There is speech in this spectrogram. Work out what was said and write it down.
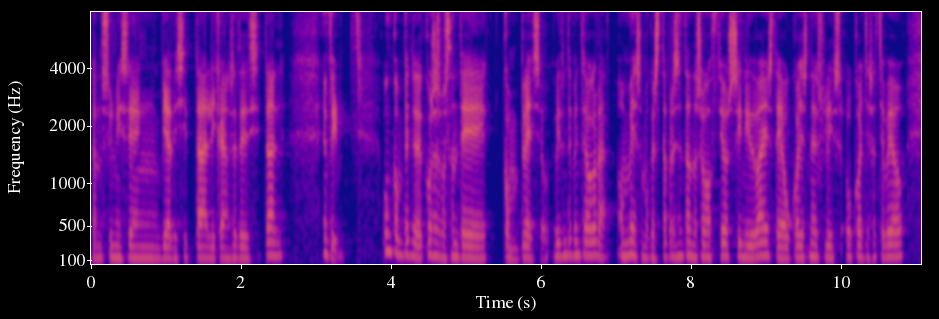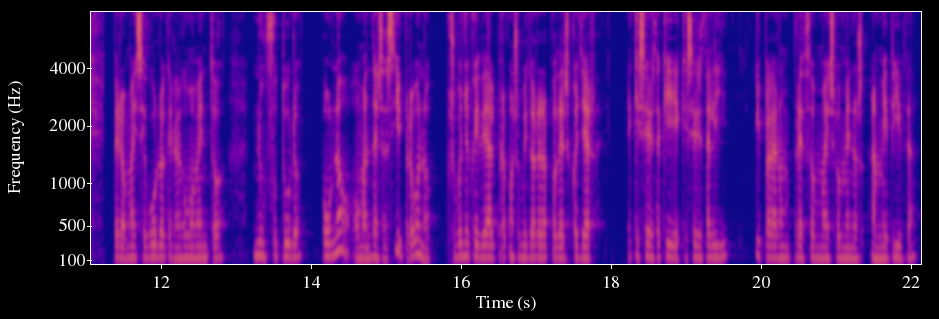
cando se unisen vía digital e canal digital. En fin, un compendio de cosas bastante complexo. Evidentemente agora o mesmo que se está presentando son opcións individuais de ou colles Netflix ou colles HBO, pero máis seguro é que en algún momento nun futuro ou non, ou mantense así, pero bueno, supoño que o ideal para o consumidor era poder escoller X series de aquí, X series de ali e pagar un prezo máis ou menos a medida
